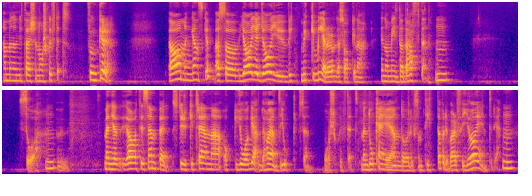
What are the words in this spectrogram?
ja, men ungefär sedan årsskiftet. Funkar det? Ja, men ganska... Alltså, ja, jag gör ju mycket mer av de där sakerna än om jag inte hade haft den. Mm. Så. Mm. Men jag, ja, till exempel styrketräna och yoga, det har jag inte gjort sedan årsskiftet. Men då kan jag ju ändå liksom titta på det. Varför gör jag inte det? Mm.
